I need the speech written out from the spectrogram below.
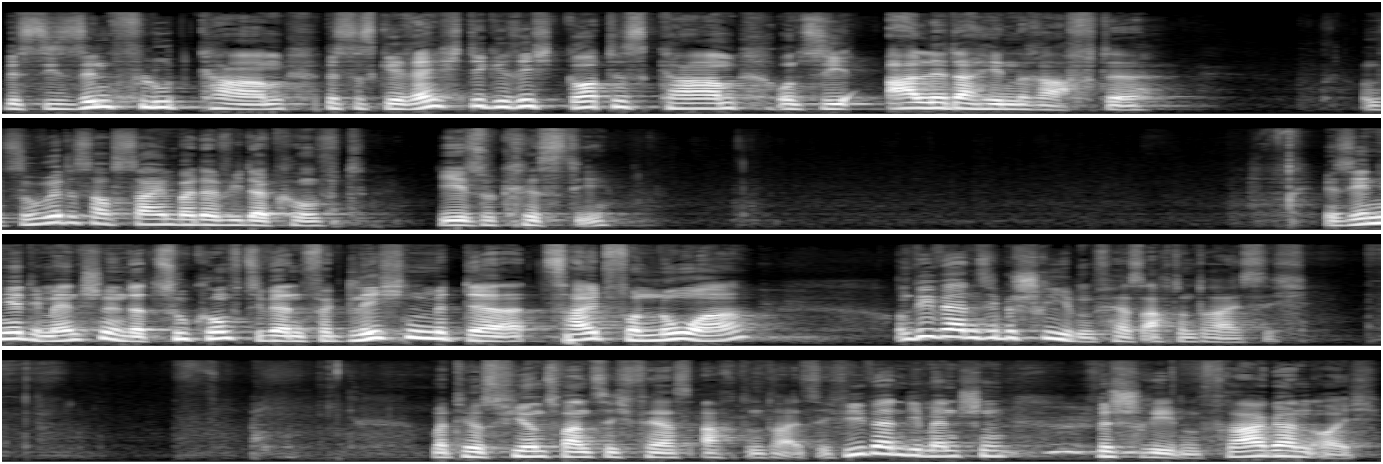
bis die Sintflut kam, bis das gerechte Gericht Gottes kam und sie alle dahin raffte. Und so wird es auch sein bei der Wiederkunft Jesu Christi. Wir sehen hier die Menschen in der Zukunft, sie werden verglichen mit der Zeit von Noah. Und wie werden sie beschrieben? Vers 38. Matthäus 24, Vers 38. Wie werden die Menschen beschrieben? Frage an euch.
